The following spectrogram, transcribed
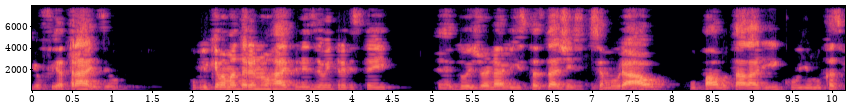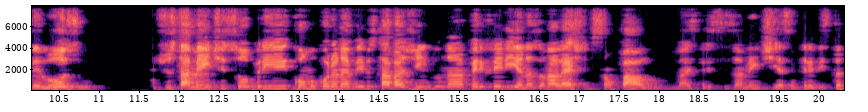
eu fui atrás. Eu publiquei uma matéria no Hypeness, eu entrevistei é, dois jornalistas da agência Mural, o Paulo Talarico e o Lucas Veloso, justamente sobre como o coronavírus estava agindo na periferia, na zona leste de São Paulo, mais precisamente. E essa entrevista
